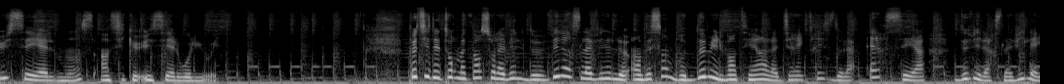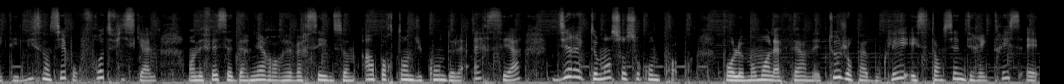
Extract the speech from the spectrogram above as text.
UCL Mons ainsi que UCL Woluwe. Petit détour maintenant sur la ville de Villers-la-Ville. En décembre 2021, la directrice de la RCA de Villers-la-Ville a été licenciée pour fraude fiscale. En effet, cette dernière aurait versé une somme importante du compte de la RCA directement sur son compte propre. Pour le moment, l'affaire n'est toujours pas bouclée et cette ancienne directrice est,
